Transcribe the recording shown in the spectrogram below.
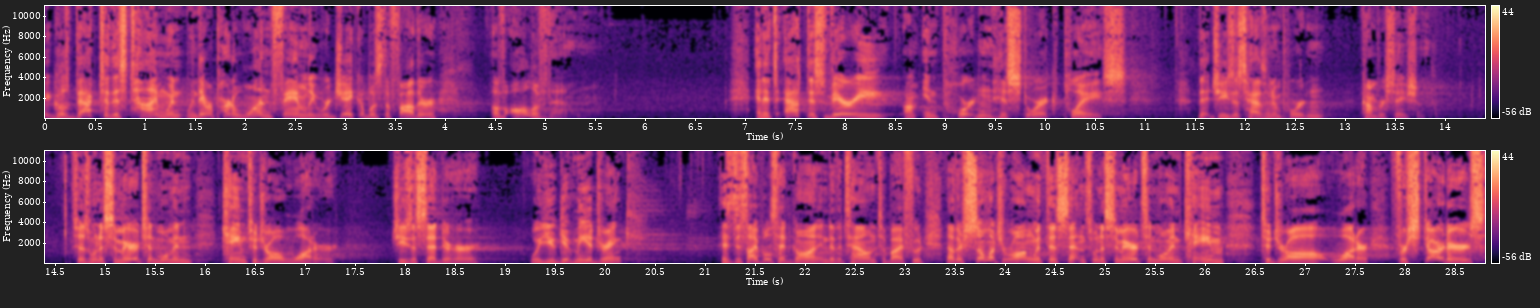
it goes back to this time when, when they were part of one family, where Jacob was the father of all of them. And it's at this very um, important historic place that Jesus has an important conversation. Says, When a Samaritan woman came to draw water, Jesus said to her, Will you give me a drink? His disciples had gone into the town to buy food. Now, there's so much wrong with this sentence when a Samaritan woman came to draw water. For starters,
